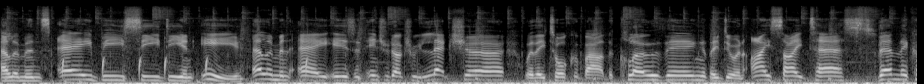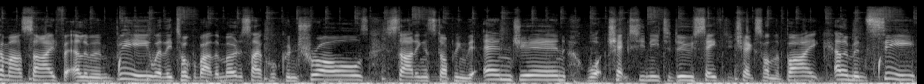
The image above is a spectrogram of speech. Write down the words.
Elements A, B, C, D, and E. Element A is an introductory lecture where they talk about the clothing, they do an eyesight test. Then they come outside for element B where they talk about the motorcycle controls, starting and stopping the engine, what checks you need to do, safety checks on the bike. Element C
